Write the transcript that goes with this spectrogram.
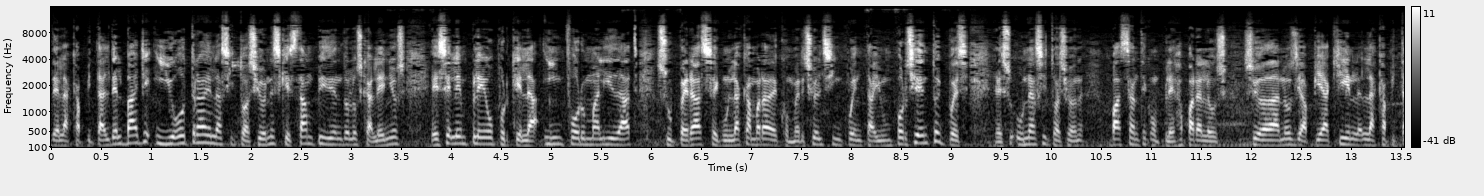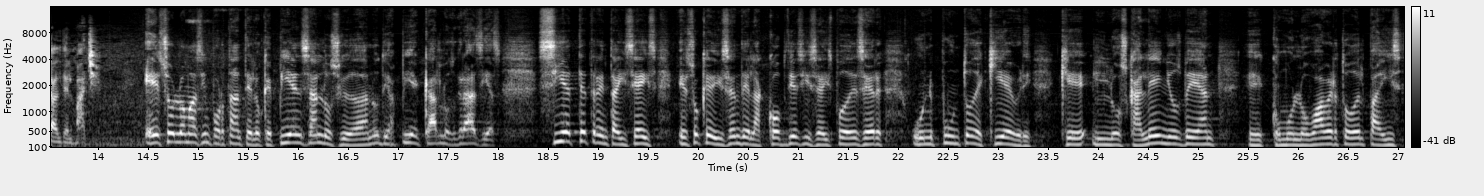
de la capital del Valle y otra de las situaciones que están pidiendo los caleños es el empleo porque la informalidad supera, según la Cámara de Comercio, el 51% y pues es una situación bastante compleja para los ciudadanos de a pie aquí en la capital del Valle. Eso es lo más importante, lo que piensan los ciudadanos de a pie. Carlos, gracias. 736, eso que dicen de la COP16 puede ser un punto de quiebre, que los caleños vean eh, como lo va a ver todo el país,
